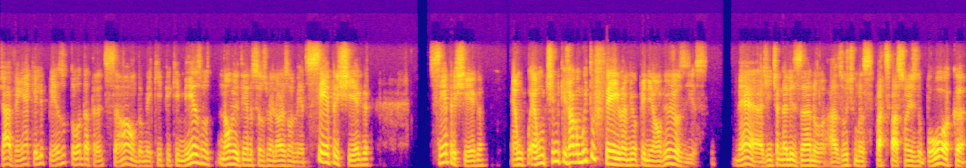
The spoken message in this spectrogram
já vem aquele peso todo da tradição, de uma equipe que, mesmo não vivendo seus melhores momentos, sempre chega, sempre chega. É um, é um time que joga muito feio, na minha opinião, viu, Josias? Né? A gente analisando as últimas participações do Boca,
